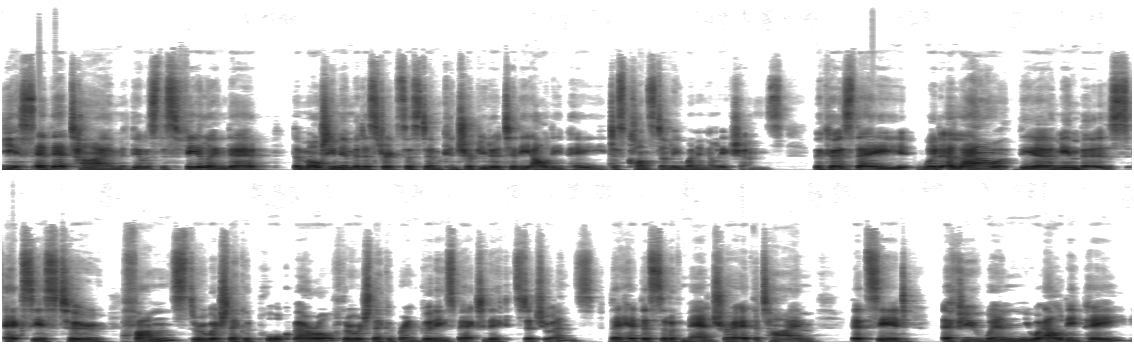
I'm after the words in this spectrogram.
Yes. At that time, there was this feeling that the multi member district system contributed to the LDP just constantly winning elections because they would allow their members access to funds through which they could pork barrel, through which they could bring goodies back to their constituents. They had this sort of mantra at the time that said, if you win, you're LDP.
